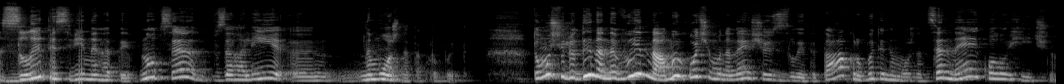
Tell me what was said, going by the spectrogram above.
Злити свій негатив. Ну, це взагалі е, не можна так робити. Тому що людина не винна, а ми хочемо на неї щось злити. Так, робити не можна. Це не екологічно.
